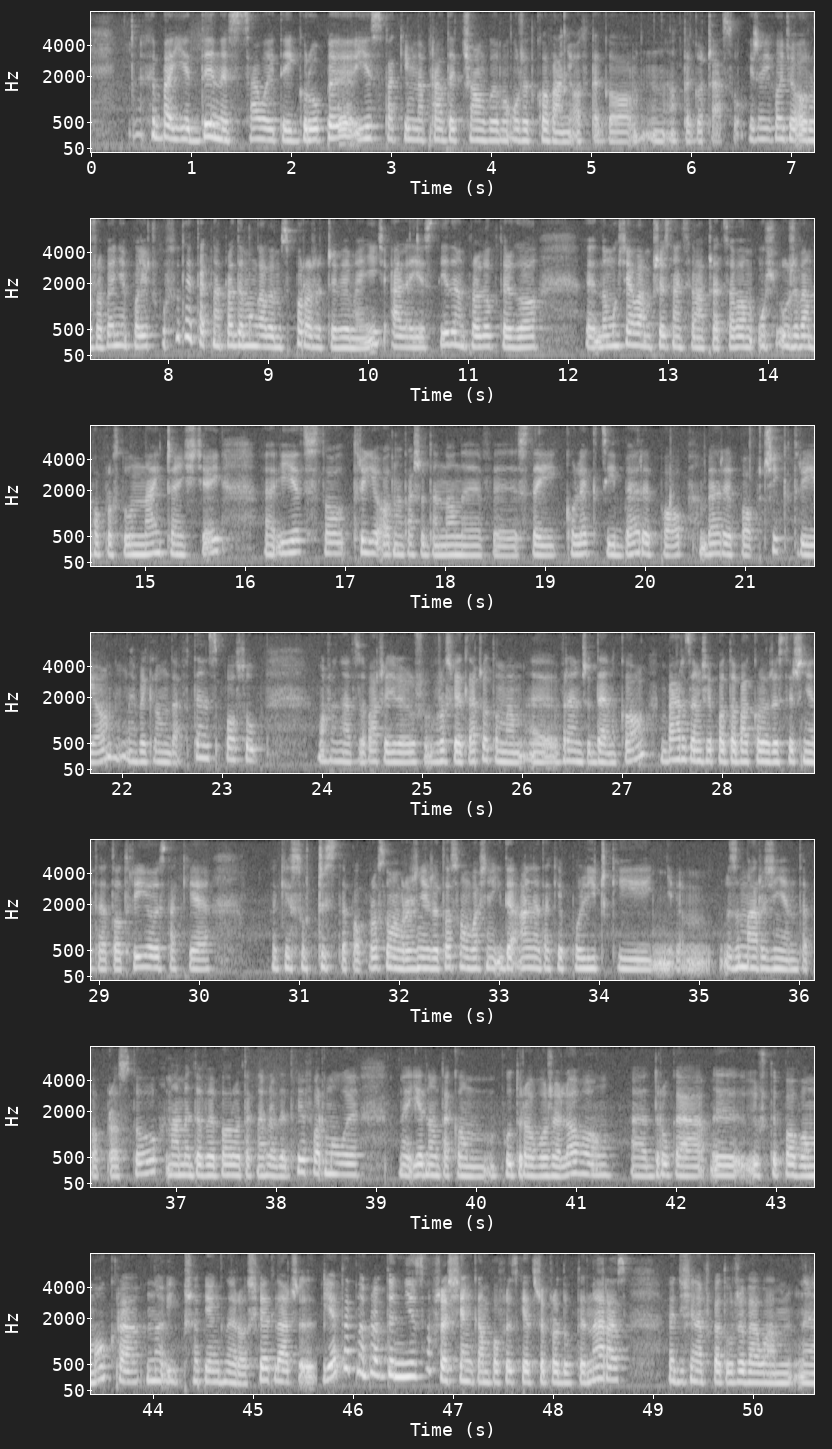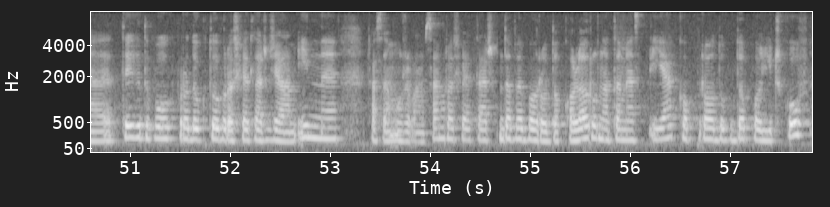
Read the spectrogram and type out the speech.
chyba jedyny z całej tej grupy jest w takim naprawdę ciągłym użytkowaniu od tego, od tego czasu. Jeżeli chodzi o różowienie policzków, tutaj tak naprawdę mogłabym sporo rzeczy wymienić, ale jest jeden produkt, którego no musiałam przyznać sama przed sobą, używam po prostu najczęściej e, i jest to trio od Nataszy Danony w, z tej kolekcji Berry Pop, Berry Pop Chic Trio. Wygląda w ten sposób. Można nawet zobaczyć, że już w rozświetlaczu to mam e, wręcz denko. Bardzo mi się podoba kolorystycznie te, to trio, jest takie takie soczyste po prostu. Mam wrażenie, że to są właśnie idealne takie policzki, nie wiem, zmarznięte po prostu. Mamy do wyboru tak naprawdę dwie formuły. Jedną taką pudrowo-żelową, druga y, już typowo mokra, no i przepiękny rozświetlacz. Ja tak naprawdę nie zawsze sięgam po wszystkie trzy produkty naraz. Dzisiaj na przykład używałam e, tych dwóch produktów, rozświetlacz działam inny, czasem używam sam rozświetlacz do wyboru, do koloru, natomiast jako produkt do policzków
